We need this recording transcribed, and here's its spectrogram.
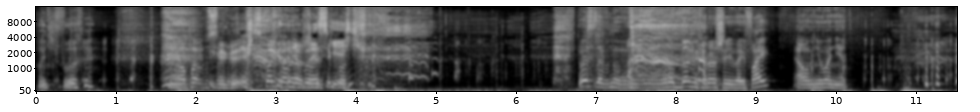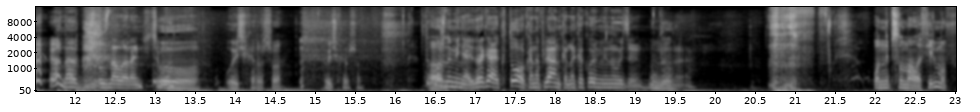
Очень плохо. Ну, а по- сколько у меня было секунд? Просто ну, в роддоме хороший Wi-Fi, а у него нет. Она узнала раньше, чем. О, очень хорошо. Очень хорошо. Тут а- можно менять. Дорогая, кто? Коноплянка, на какой минуте? Да. Он написал мало фильмов,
